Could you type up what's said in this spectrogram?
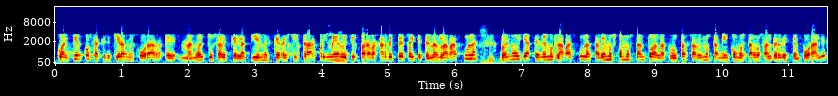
Cualquier cosa que se quiera mejorar, eh, Manuel, tú sabes que la tienes que registrar primero, es decir, para bajar de peso hay que tener la báscula. Bueno, ya tenemos la báscula, sabemos cómo están todas las rutas, sabemos también cómo están los albergues temporales.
